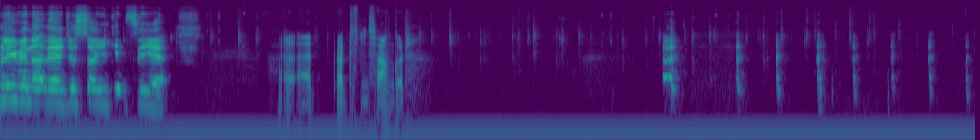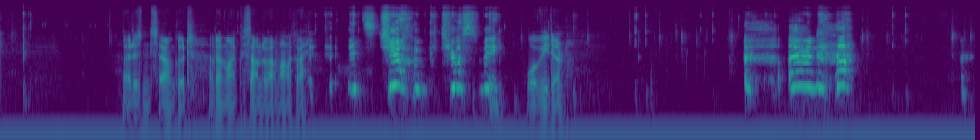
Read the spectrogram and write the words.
leaving that there just so you can see it. Uh, uh, that doesn't sound good. That doesn't sound good. I don't like the sound of that, Malachi. It's joke, trust me. What have you done? I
